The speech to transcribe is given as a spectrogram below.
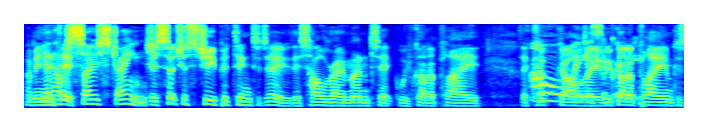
I mean, Yeah, they that did. was so strange. It's such a stupid thing to do. This whole romantic. We've got to play the cup Oh, goalie. We've got to play him because.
